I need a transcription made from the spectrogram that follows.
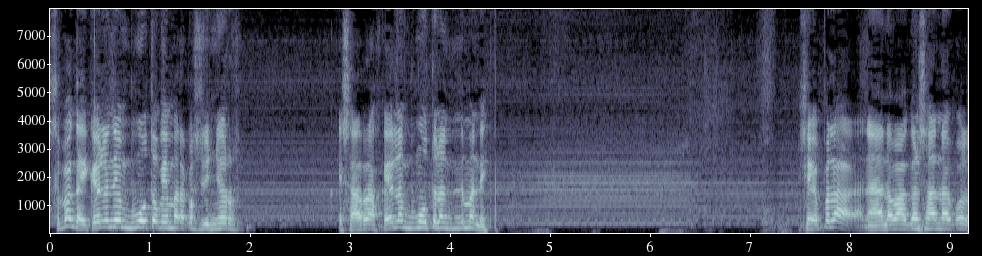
Sabagay, lang din bumuto kay Marcos Jr. Kay Sara, kayo lang bumuto lang din naman eh. Siya pala, nanawagan sana ko,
